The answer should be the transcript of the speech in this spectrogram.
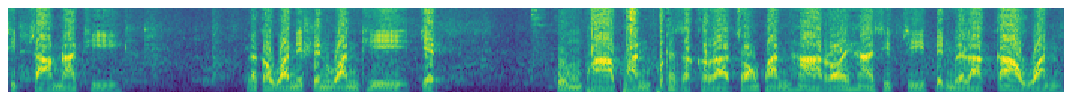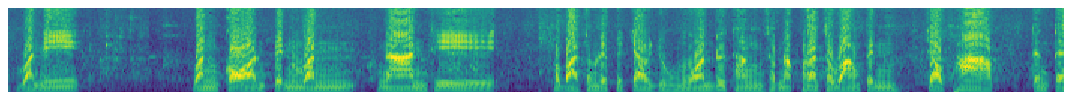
สิบสามนาที แล้วก็วันนี้เป็นวันที่เจ็ดกุมภาพันธ์ พุทธศักราช 2554 เป็นเวลา 9 วัน วันนี้วันก่อนเป็นวันงานที่พระบาทสมเด็จพระเจ้าอยู่หัวหรือทางสำนักพระราชวังเป็นเจ้าภาพ ตั้งแต่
